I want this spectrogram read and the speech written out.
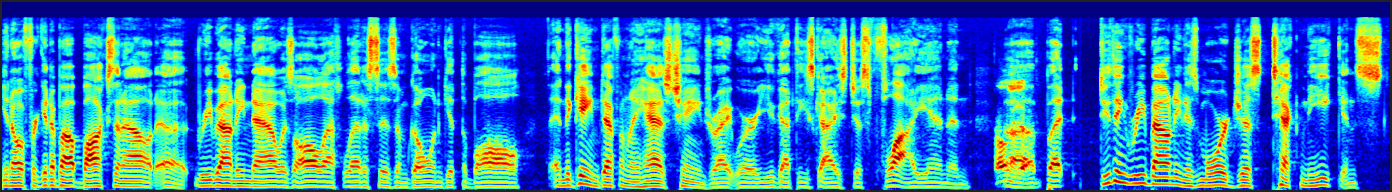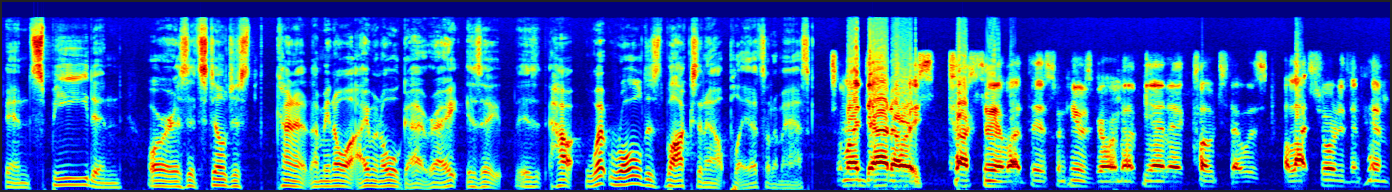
you know forget about boxing out. Uh, rebounding now is all athleticism. Go and get the ball. And the game definitely has changed, right? Where you got these guys just fly in and. Oh, yeah. uh, but do you think rebounding is more just technique and and speed and or is it still just kind of? I mean, oh, I'm an old guy, right? Is it is how what role does boxing out play? That's what I'm asking. So my dad always talks to me about this when he was growing up. He had a coach that was a lot shorter than him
